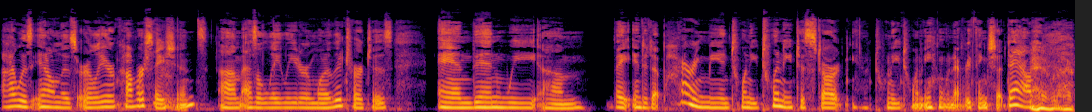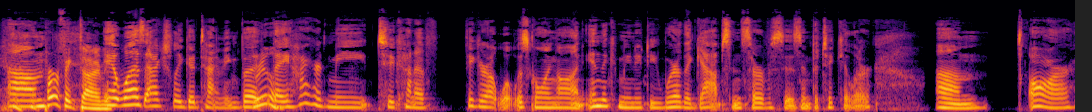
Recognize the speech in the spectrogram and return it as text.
I was in on those earlier conversations, um, as a lay leader in one of the churches. And then we, um, they ended up hiring me in 2020 to start, you know, 2020 when everything shut down. Um, Perfect timing. it was actually good timing, but Really? they hired me to kind of figure out what was going on in the community, where the gaps in services in particular, um, are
